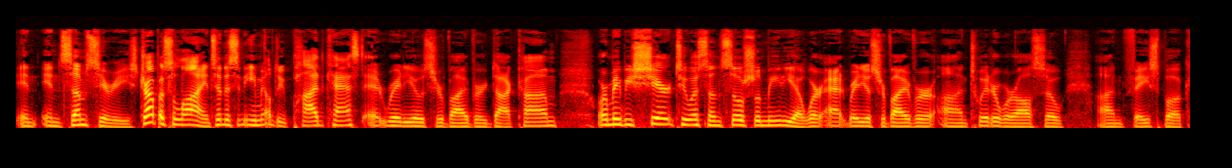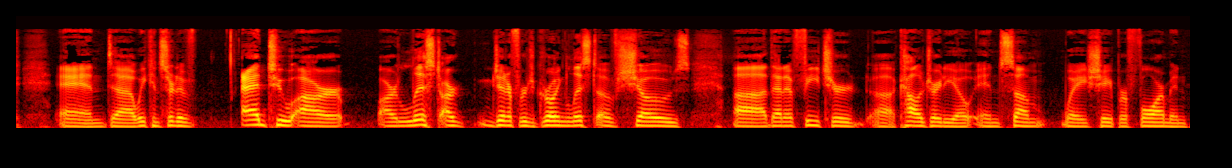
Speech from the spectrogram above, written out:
in, in some series. Drop us a line. Send us an email to podcast at radiosurvivor.com, or maybe share it to us on social media. We're at Radio Survivor on Twitter. We're also on Facebook. And uh, we can sort of add to our our list, our Jennifer's growing list of shows uh, that have featured uh, college radio in some way, shape, or form. And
